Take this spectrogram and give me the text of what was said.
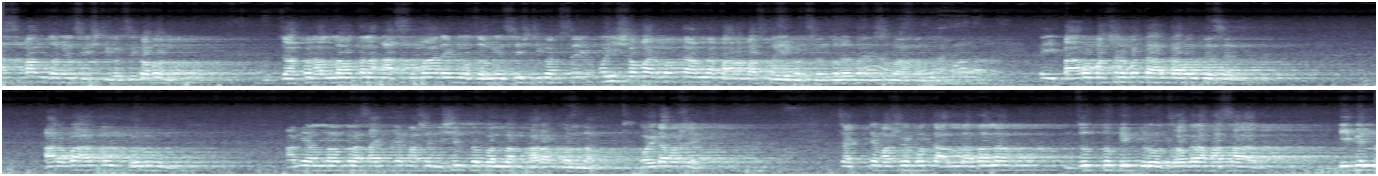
আসমান জমিন সৃষ্টি করছি, কখন? যখন আল্লাহ তাআলা আসমান এবং জমিন সৃষ্টি করছে, ওই সময়ের মধ্যে আল্লাহ বারো মাস তৈরি করছেন। এই বারো মাসের মধ্যে আল্লাহ বলতেছেন আরবাআতুল হুরুম। আমি আল্লাহ তাআলা চারটে মাসে নিষিদ্ধ করলাম, হারাম করলাম। কয়টা মাসে? চারটে মাসের মধ্যে আল্লাহ তাআলা যুদ্ধ বিগ্রহ ঝগড়া, ফাসাদ, বিভিন্ন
